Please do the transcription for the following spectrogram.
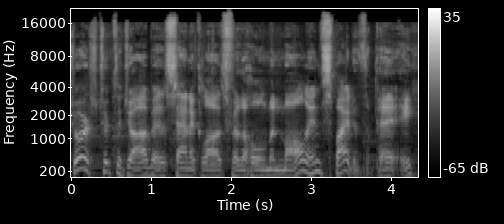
George took the job as Santa Claus for the Holman Mall in spite of the pay.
